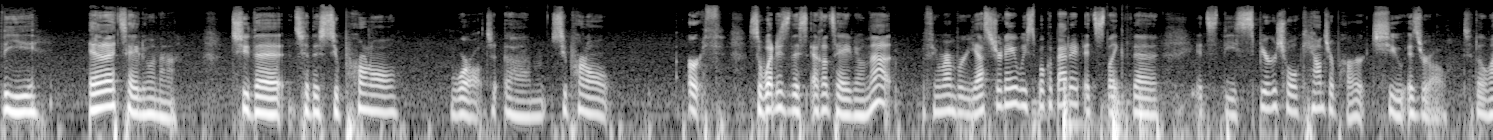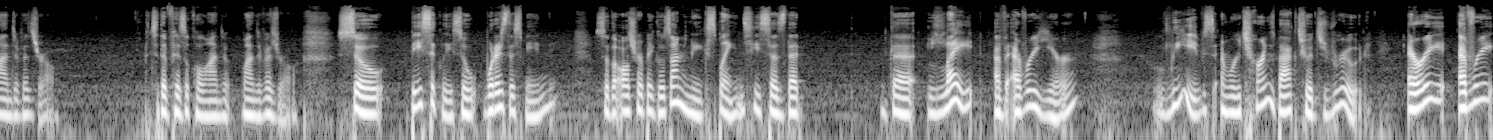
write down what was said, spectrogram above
the Eretz Elyona, to the to the supernal world, um, supernal earth. So what is this Eretz Elyona? If you remember yesterday we spoke about it it's like the it's the spiritual counterpart to israel to the land of israel to the physical land of, land of israel so basically, so what does this mean? So the Alter Rebbe goes on and he explains. He says that the light of every year leaves and returns back to its root every every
